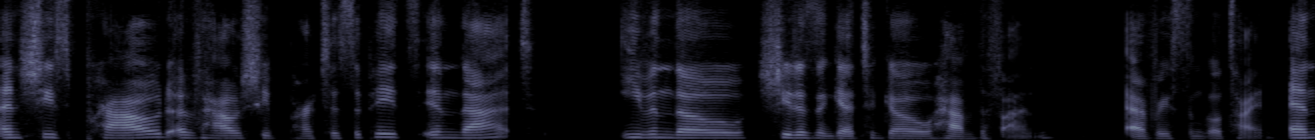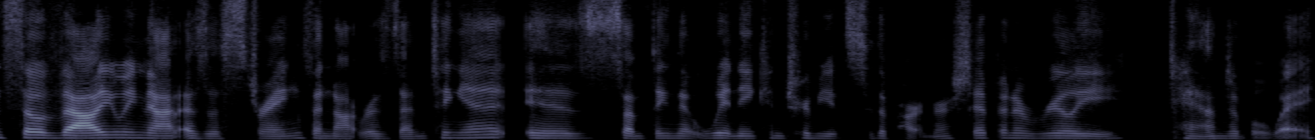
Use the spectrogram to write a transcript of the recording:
And she's proud of how she participates in that, even though she doesn't get to go have the fun every single time. And so valuing that as a strength and not resenting it is something that Whitney contributes to the partnership in a really tangible way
